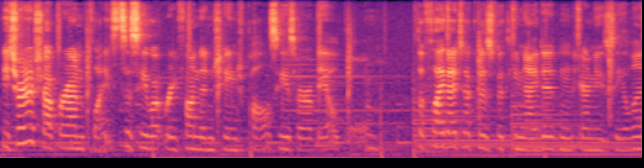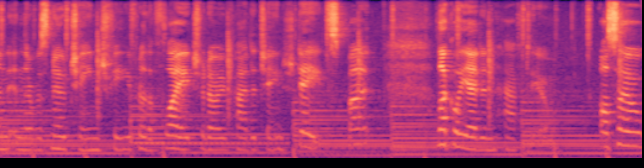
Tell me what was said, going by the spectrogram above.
Be sure to shop around flights to see what refund and change policies are available. The flight I took was with United and Air New Zealand and there was no change fee for the flight should I have had to change dates, but Luckily I didn't have to. Also,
